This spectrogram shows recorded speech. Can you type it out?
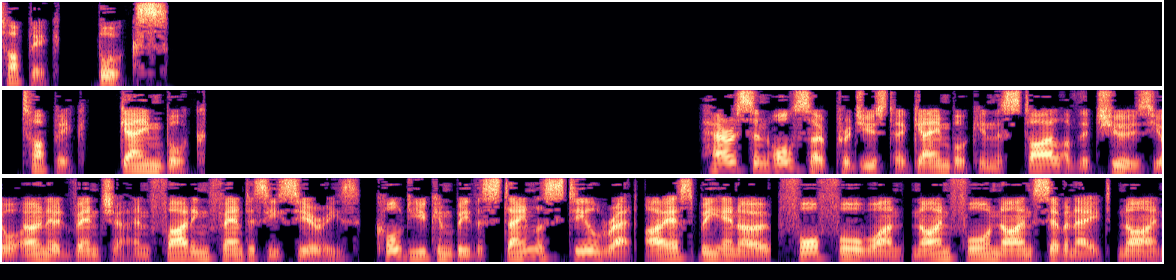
Topic: Books. Topic: Gamebook. Harrison also produced a gamebook in the style of the Choose Your Own Adventure and Fighting Fantasy series, called You Can Be the Stainless Steel Rat ISBN 0-441-94978-9,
